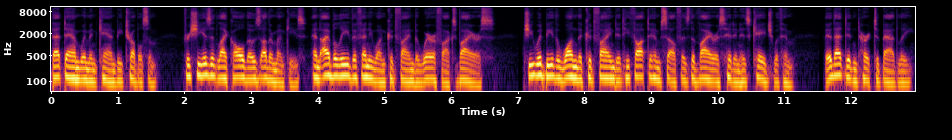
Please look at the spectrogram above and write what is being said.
That damn woman can be troublesome. For she isn't like all those other monkeys and I believe if anyone could find the Werefox virus. She would be the one that could find it he thought to himself as the virus hid in his cage with him. There, That didn't hurt too badly.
